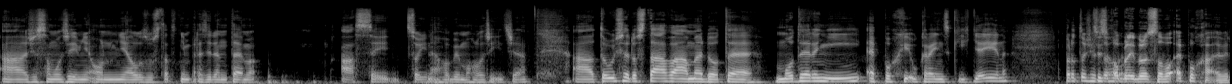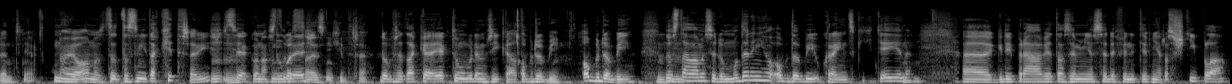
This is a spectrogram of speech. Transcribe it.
a že samozřejmě on měl zůstat tím prezidentem asi co jiného by mohl říct, že? A to už se dostáváme do té moderní epochy ukrajinských dějin, Protože Jsi toho... oblíbil slovo epocha, evidentně. No jo, no to, to zní tak chytře, víš, Mm-mm. si jako nastuduješ. Vůbec to nezní chytře. Dobře, tak jak tomu budeme říkat? Období. Období. Mm-hmm. Dostáváme se do moderního období ukrajinských dějin, mm-hmm. kdy právě ta země se definitivně rozštípla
